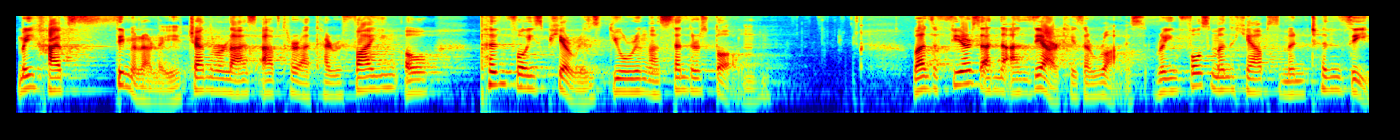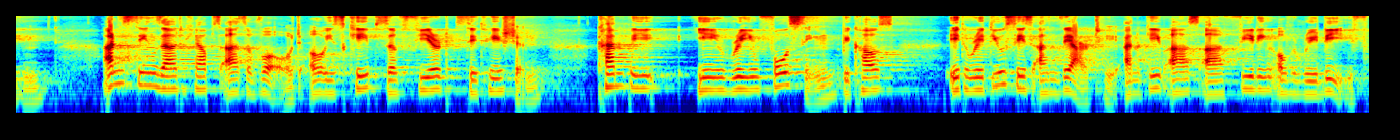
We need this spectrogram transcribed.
may have similarly generalized after a terrifying or painful experience during a thunderstorm. When the fears and anxieties arise, reinforcement helps maintain them. Anything that helps us avoid or escape the feared situation can be in reinforcing because it reduces anxiety and gives us a feeling of relief.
